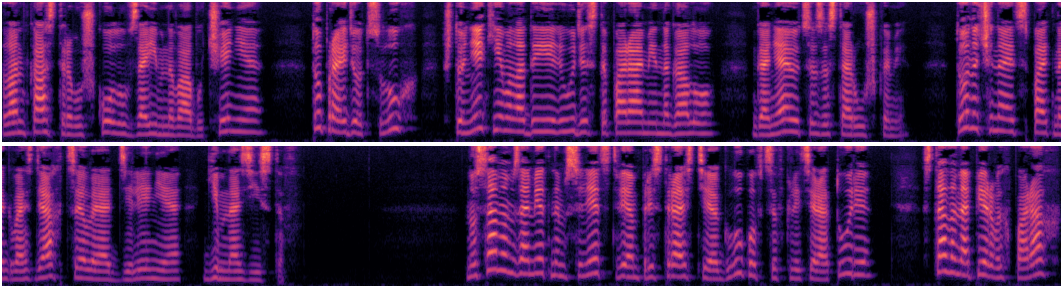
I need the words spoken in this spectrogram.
Ланкастерову школу взаимного обучения, то пройдет слух, что некие молодые люди с топорами наголо гоняются за старушками, то начинает спать на гвоздях целое отделение гимназистов. Но самым заметным следствием пристрастия глуповцев к литературе стало на первых порах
